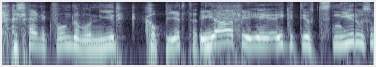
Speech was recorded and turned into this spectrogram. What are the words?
Hast du einen gefunden, der Nier kapiert hat? Ja, ich bin irgendwie auf das Nier aus,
